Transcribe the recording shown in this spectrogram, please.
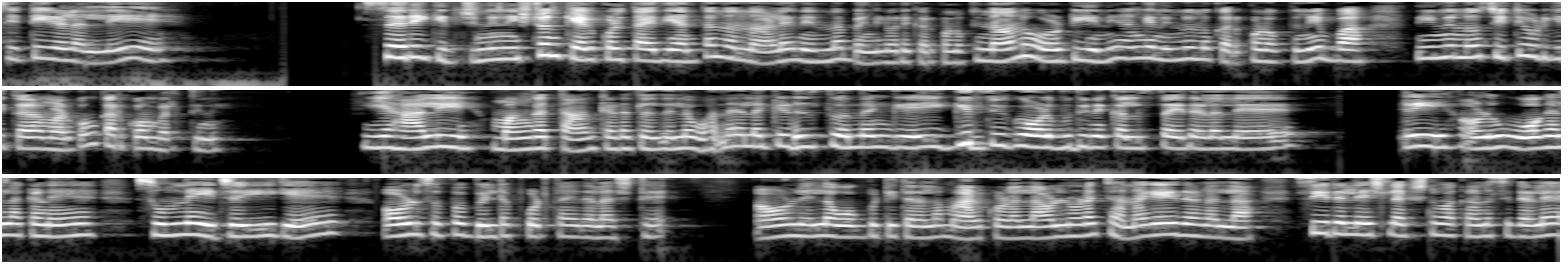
ಸಿಟಿಗಳಲ್ಲಿ? ಸರಿ ಗಿರ್ಜಿ, ನೀನು ಇಷ್ಟೊಂದು ಕೇಳ್ಕೊಳ್ತಾ ಇದೀಯ ಅಂತ ನಾನು ನಾಳೆ ನಿನ್ನ ಬೆಂಗಳೂರಿಗೆ ಕರ್ಕೊಂಡು ಹೋಗ್ತೀನಿ. ನಾನು ಹೊರಟಿದ್ದೀನಿ ಹಂಗೆ ನಿನ್ನನ್ನು ಕರ್ಕೊಂಡು ಹೋಗ್ತೀನಿ. ಬಾ, ನಿನ್ನನ್ನು ಸಿಟಿ ಹುಡುಗಿ ಥರ ಮಾಡ್ಕೊಂಡು ಕರ್ಕೊಂಡು ಬರ್ತೀನಿ. ಈ ಹಾಲಿ, ಮಂಗ ತಾನ್ ಕೆಡದಲ್ಲೆಲ್ಲ ಒಣ ಎಲ್ಲ ಕೆಡಿಸ್ತು ನಂಗೆ ಈ ಗಿರ್ಜಿಗೂ ಅವಳು ಕಲಿಸ್ತಾ ಇದ್ದಾಳಲ್ಲೇ? ರೀ ಅವಳು ಹೋಗಲ್ಲ ಕಣೆ. ಸುಮ್ಮನೆ ಈಚೆ ಹೀಗೆ ಅವಳು ಸ್ವಲ್ಪ ಬಿಲ್ಡಪ್ ಕೊಡ್ತಾ ಇದ್ದಾಳೆ ಅಷ್ಟೇ ಅವಳೆಲ್ಲ ಹೋಗ್ಬಿಟ್ಟಿದ್ದಾರಲ್ಲ ಮಾಡ್ಕೊಳ್ಳಲ್ಲ ಅವಳು ನೋಡಕ್ಕೆ ಚೆನ್ನಾಗೇ ಇದ್ದಾಳಲ್ಲ. ಸೀರಿಯಲ್ ಎಷ್ಟು ಲಕ್ಷಣವಾಗಿ ಕಾಣಿಸಿದಾಳೆ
